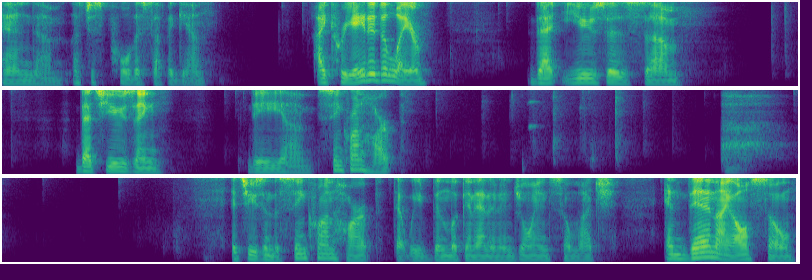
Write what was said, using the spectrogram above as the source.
And um, let's just pull this up again. I created a layer that uses um, that's using the um, Synchron harp. It's using the Synchron harp that we've been looking at and enjoying so much. And then I also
